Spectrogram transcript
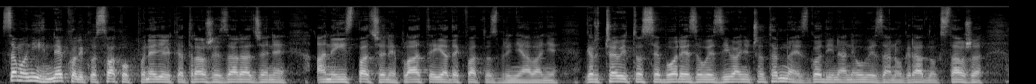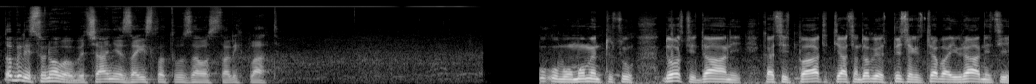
samo njih nekoliko svakog ponedjeljka traže zarađene, a ne isplaćene plate i adekvatno zbrinjavanje. Grčevito se bore za uvezivanje 14 godina neuvezanog radnog staža. Dobili su novo obećanje za isplatu za ostalih plata. U ovom momentu su došli dani kad se isplatiti, ja sam dobio spisak da trebaju radnici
